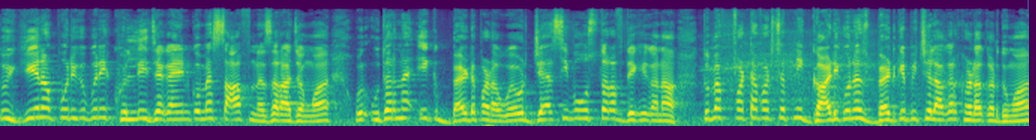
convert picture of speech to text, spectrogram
तो ये ना पूरी की पूरी खुली जगह इनको मैं साफ़ नज़र आ जाऊँगा और उधर ना एक बेड पड़ा हुआ है और जैसे वो उस तरफ़ देखेगा ना तो मैं फटाफट से अपनी गाड़ी को ना इस बेड के पीछे लाकर खड़ा कर दूँगा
